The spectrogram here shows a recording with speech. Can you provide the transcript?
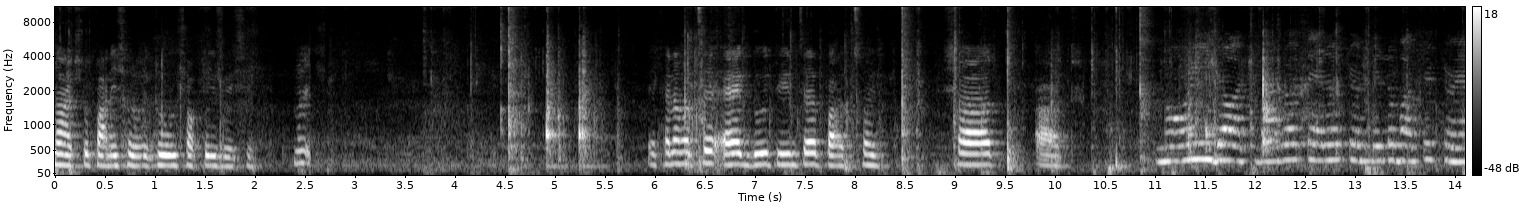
না একটু পানি সরু একটু শক্ত বেশি। এখানে হচ্ছে এক দুই তিন চার পাঁচ ছয় সাত আট। নয় দশ বারো তেরো চোদ্দ বছর চলে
